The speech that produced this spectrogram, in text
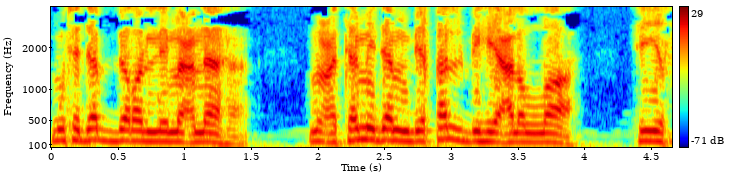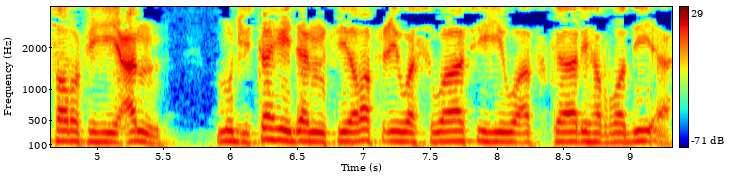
متدبرا لمعناها معتمدا بقلبه على الله في صرفه عنه مجتهدا في رفع وسواسه وأفكاره الرديئة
